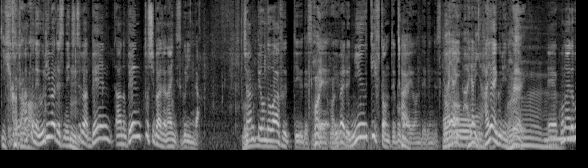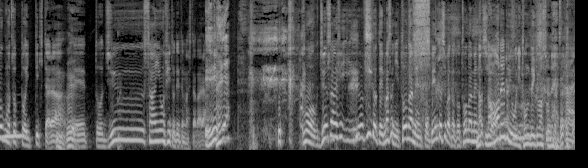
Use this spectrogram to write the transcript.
行き方が。あとね、売りはですね、実はベン、あの、ベント芝じゃないんです、グリーンが。チャンピオンドワーフっていうですね、はいはい。いわゆるニューティフトンって僕ら呼んでるんですけど、はい。早い早い早いグリーンなんです。よ。えーこの間僕もちょっと行ってきたら、えーっと、13、4フィート出てましたから、えもう13フィ4フィートってまさにトーナメント、ベント芝だとトーナメンなト仕様流れるように飛んでいきますよね。はい。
